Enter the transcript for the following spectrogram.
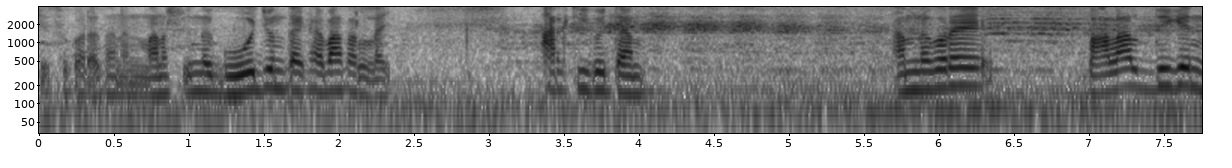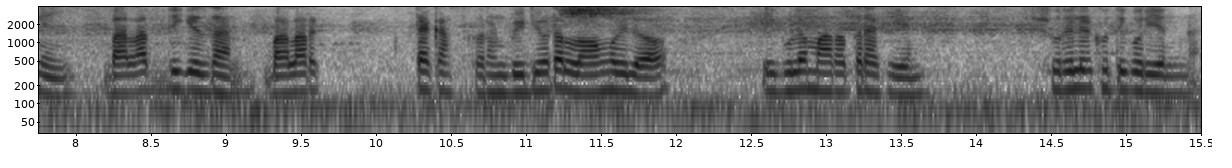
কিছু করে, জানেন? মানুষ কিন্তু গুয়ো জন্য খায় বাঁচার লাই। আর কি কইতাম? আপনার করে বালার দিকে নেই, বালার দিকে যান, বালার একটা কাজ করেন, ভিডিওটা লং হইল এগুলো মারাতে রাখিয়েন শরীরের ক্ষতি করিয়েন না।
